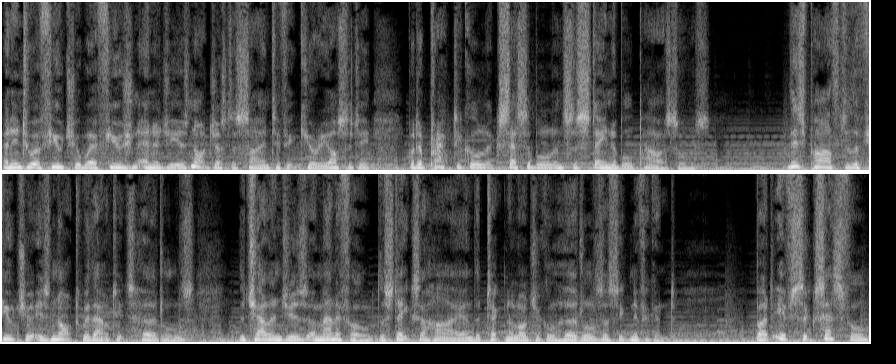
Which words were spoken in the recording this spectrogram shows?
and into a future where fusion energy is not just a scientific curiosity, but a practical, accessible and sustainable power source. This path to the future is not without its hurdles. The challenges are manifold, the stakes are high and the technological hurdles are significant. But if successful,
